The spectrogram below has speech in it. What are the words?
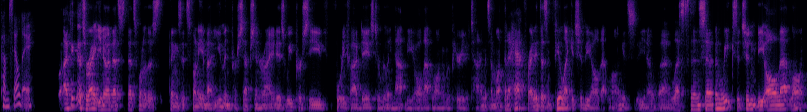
come sale day. I think that's right. You know, that's that's one of those things that's funny about human perception, right? Is we perceive 45 days to really not be all that long of a period of time. It's a month and a half, right? It doesn't feel like it should be all that long. It's, you know, uh, less than 7 weeks. It shouldn't be all that long.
